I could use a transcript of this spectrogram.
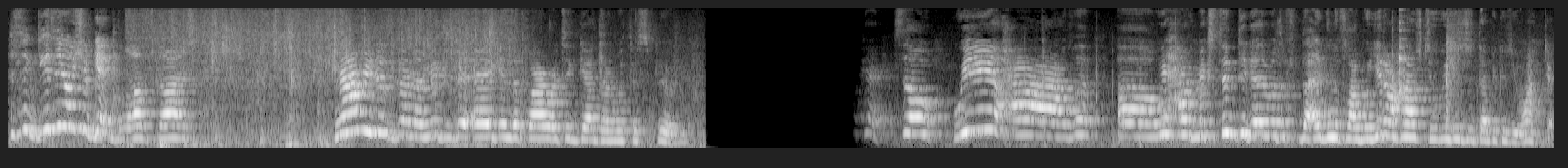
I think, do you think I should get gloves, guys? Now we're just gonna mix the egg and the flour together with a spoon. We have uh, we have mixed it together with the egg and the flour, but you don't have to. We just did that because you want to.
